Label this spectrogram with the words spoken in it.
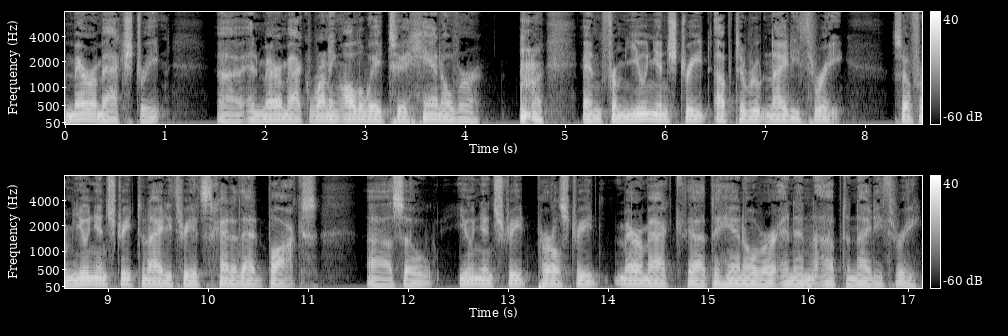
Merrimack Street, uh, and Merrimack running all the way to Hanover, and from Union Street up to Route 93. So from Union Street to 93, it's kind of that box. Uh, so Union Street, Pearl Street, Merrimack uh, to Hanover, and then up to 93.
